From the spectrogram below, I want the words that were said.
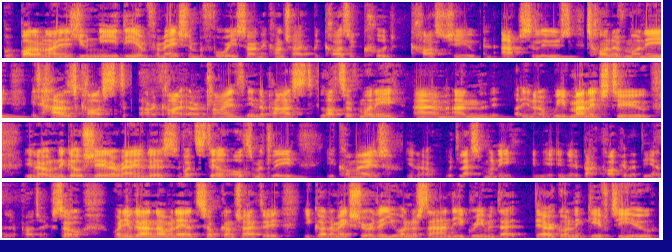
But bottom line is you need the information before you sign the contract because it could cost you an absolute ton of money. It has cost our, our clients in the past lots of money. Um, and, you know, we've managed to, you know, negotiate around it, but still ultimately you come out, you know, with less money in your, in your back pocket at the end of the project. So when you've got a nominated subcontractor, you got to make sure that you understand the agreement that they're going to give to you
